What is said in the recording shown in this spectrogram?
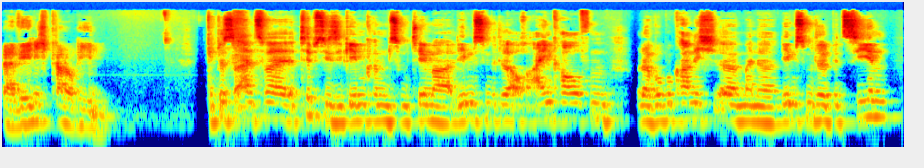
bei wenig Kalorien. Gibt es ein, zwei Tipps, die Sie geben können zum Thema Lebensmittel auch einkaufen oder wo kann ich äh, meine Lebensmittel beziehen?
